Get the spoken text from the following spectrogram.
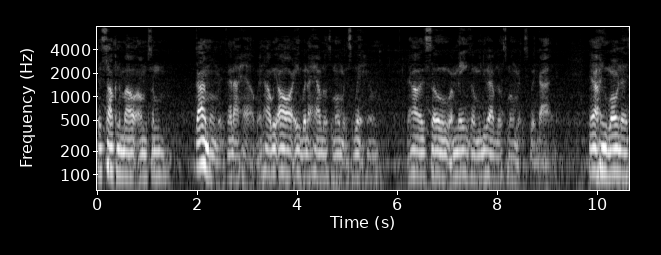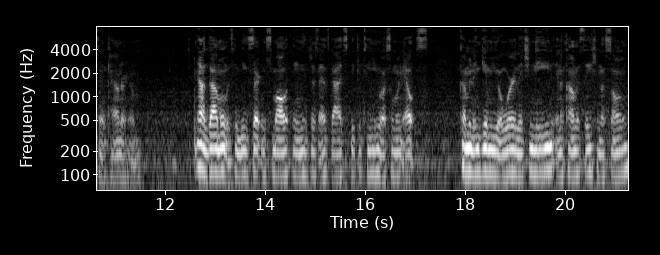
It's talking about um some God moments that I have and how we all are able to have those moments with Him. And how it's so amazing we do have those moments with God. And how He wants us to encounter Him. Now, God moments can be certain small things, just as God speaking to you or someone else coming and giving you a word that you need in a conversation, a song.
